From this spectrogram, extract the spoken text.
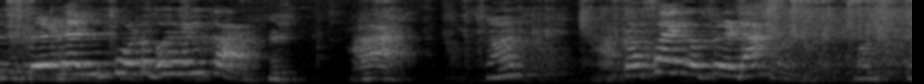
पेड्याने पोट भरेल का? हा. हा? कसा आहे ग पेढा मस्त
